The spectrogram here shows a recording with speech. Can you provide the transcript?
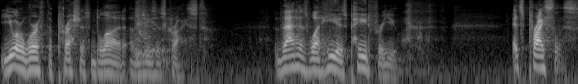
You are worth the precious blood of Jesus Christ. That is what He has paid for you. it's priceless.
